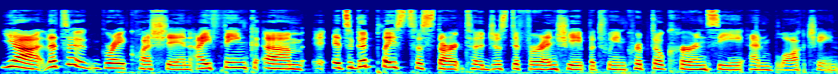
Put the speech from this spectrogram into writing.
Yeah, that's a great question. I think um, it's a good place to start to just differentiate between cryptocurrency and blockchain.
